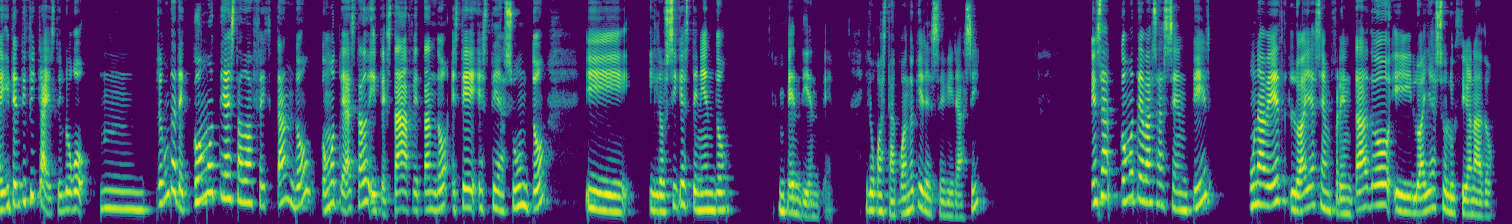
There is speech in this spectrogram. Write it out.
Identifica esto y luego mmm, pregúntate cómo te ha estado afectando, cómo te ha estado y te está afectando este, este asunto y, lo sigues teniendo pendiente. Y luego, ¿hasta cuándo quieres seguir así? Piensa cómo te vas a sentir una vez lo hayas enfrentado y lo hayas solucionado.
